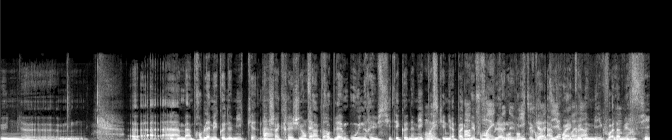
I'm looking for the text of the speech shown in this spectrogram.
une euh, un, un problème économique dans Ah, chaque région, enfin un problème ou une réussite économique, parce qu'il n'y a pas que des problèmes au Portugal, un point voilà. économique, voilà, Mhm. merci,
